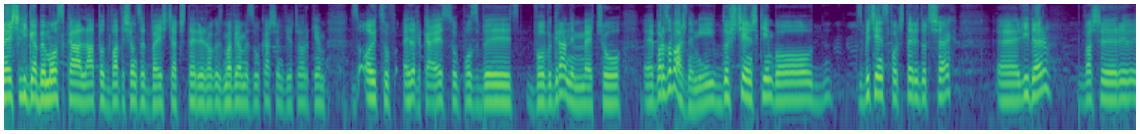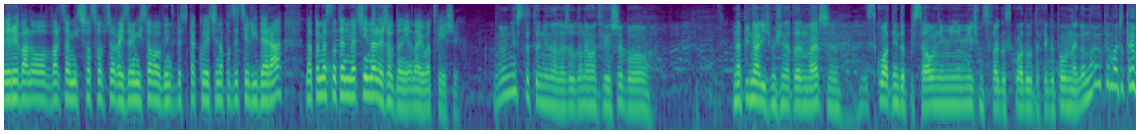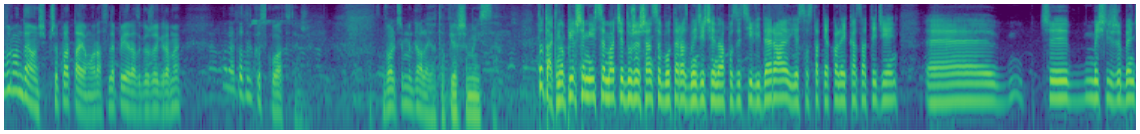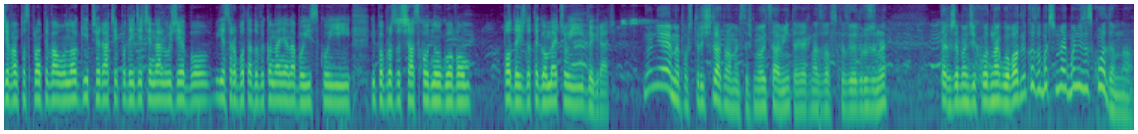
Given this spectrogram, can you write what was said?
Cześć Liga Bemoska, lato 2024. Rok- Rozmawiamy z Łukaszem Wieczorkiem z ojców RKS-u po, zwy, po wygranym meczu, e, bardzo ważnym i dość ciężkim, bo zwycięstwo 4 do 3. E, lider, wasz ry, rywal o walce o mistrzostwo wczoraj zremisował, więc wyskakujecie na pozycję lidera. Natomiast no, ten mecz nie należał do naj- najłatwiejszych. No niestety nie należał do najłatwiejszych, bo napinaliśmy się na ten mecz. Skład nie dopisał, nie, nie mieliśmy swojego składu takiego pełnego. No i te mecze tak wyglądają, się przeplatają. Raz lepiej, raz gorzej gramy, ale to tylko skład też. Walczymy dalej o to pierwsze miejsce. To tak, no pierwsze miejsce macie duże szanse, bo teraz będziecie na pozycji lidera, jest ostatnia kolejka za tydzień. Eee, czy myślisz, że będzie wam to splątywało nogi, czy raczej podejdziecie na luzie, bo jest robota do wykonania na boisku i, i po prostu trzeba z chłodną głową podejść do tego meczu i wygrać? No nie, my po 40 lat mamy, jesteśmy ojcami, tak jak nazwa wskazuje drużyny. Także będzie chłodna głowa, tylko zobaczymy jak będzie ze składem. No.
